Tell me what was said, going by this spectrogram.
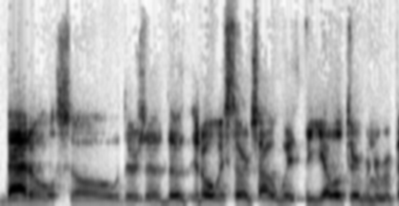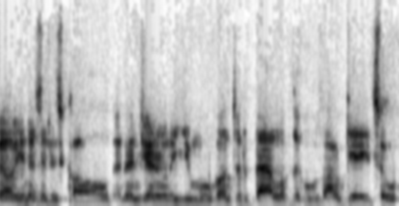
battle. So there's a the, it always starts out with the Yellow Turban Rebellion, as it is called, and then generally you move on to the Battle of the Hulao Gate. So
